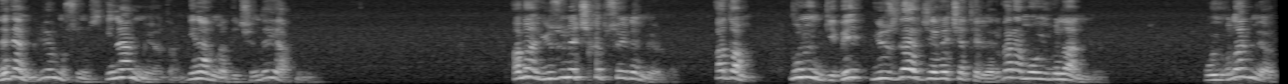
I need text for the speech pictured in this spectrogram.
Neden biliyor musunuz? İnanmıyor adam. İnanmadığı için de yapmıyor. Ama yüzüne çıkıp söylemiyorlar. Adam bunun gibi yüzlerce reçeteleri var ama uygulanmıyor. Uygulanmıyor.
